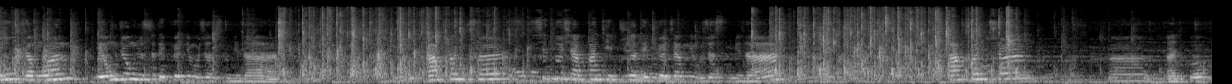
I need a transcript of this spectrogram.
우경원 영종뉴스 대표님 오셨습니다. 박헌철 신도시 아파트 입주자 대표회장님 오셨습니다. 박헌철 어, 아니고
